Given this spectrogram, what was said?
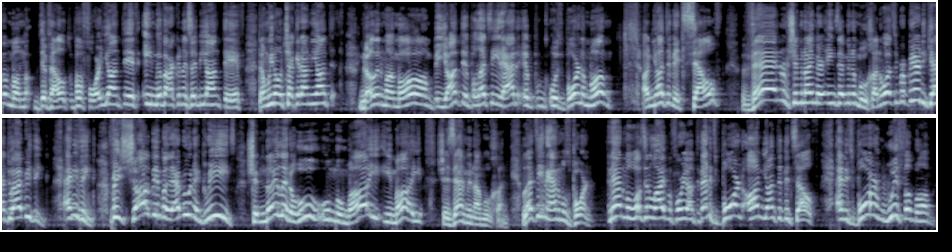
a mum Um, developed before Yontif, ain't Mivakana say Beyontif, then we don't check it out in Yontif. No, that my mom Beyontif, but let's say it had it was born a mum on Yontif itself, then Rav Shimon Aimer ain't Zemin Amucha, and it wasn't prepared, he can't do everything. Anything. Vishavim, but everyone agrees. Let's say an animal's born. An animal wasn't alive before Yantiv, and it's born on Yantiv itself, and it's born with a mum.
